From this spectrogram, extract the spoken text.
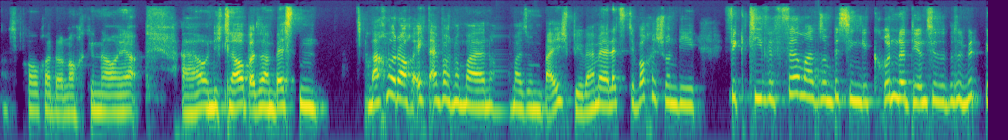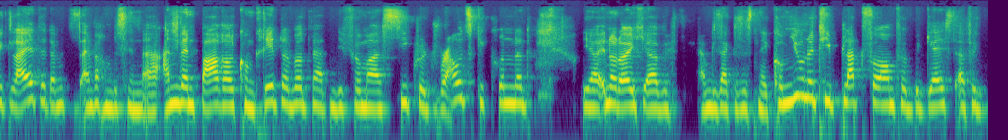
Das braucht er dann noch genau, ja. Äh, und ich glaube, also am besten Machen wir doch echt einfach nochmal noch mal so ein Beispiel. Wir haben ja letzte Woche schon die fiktive Firma so ein bisschen gegründet, die uns hier so ein bisschen mitbegleitet, damit es einfach ein bisschen äh, anwendbarer, konkreter wird. Wir hatten die Firma Secret Routes gegründet. Ihr erinnert euch, äh, wir haben gesagt, das ist eine Community-Plattform für, begeister für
